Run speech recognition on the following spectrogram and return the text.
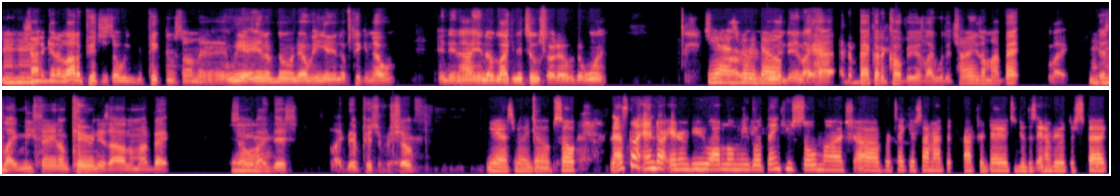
mm-hmm. trying to get a lot of pictures so we could pick through some. And we ended up doing them. He ended up picking that one, and then I ended up liking it too. So that was the one. So yeah, it's really dope. And then like how, the back of the cover is like with the chains on my back, like mm-hmm. it's like me saying I'm carrying this all on my back. Yeah. So like this, like their picture for sure. Yeah, it's really dope. So that's gonna end our interview, um, Lil Migo. Thank you so much uh, for taking your time out, the, out your day to do this interview with respect.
